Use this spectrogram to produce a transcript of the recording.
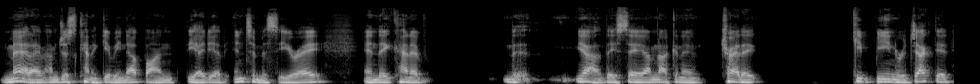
met. I'm, I'm just kind of giving up on the idea of intimacy, right? And they kind of, the, yeah, they say, I'm not going to try to keep being rejected.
